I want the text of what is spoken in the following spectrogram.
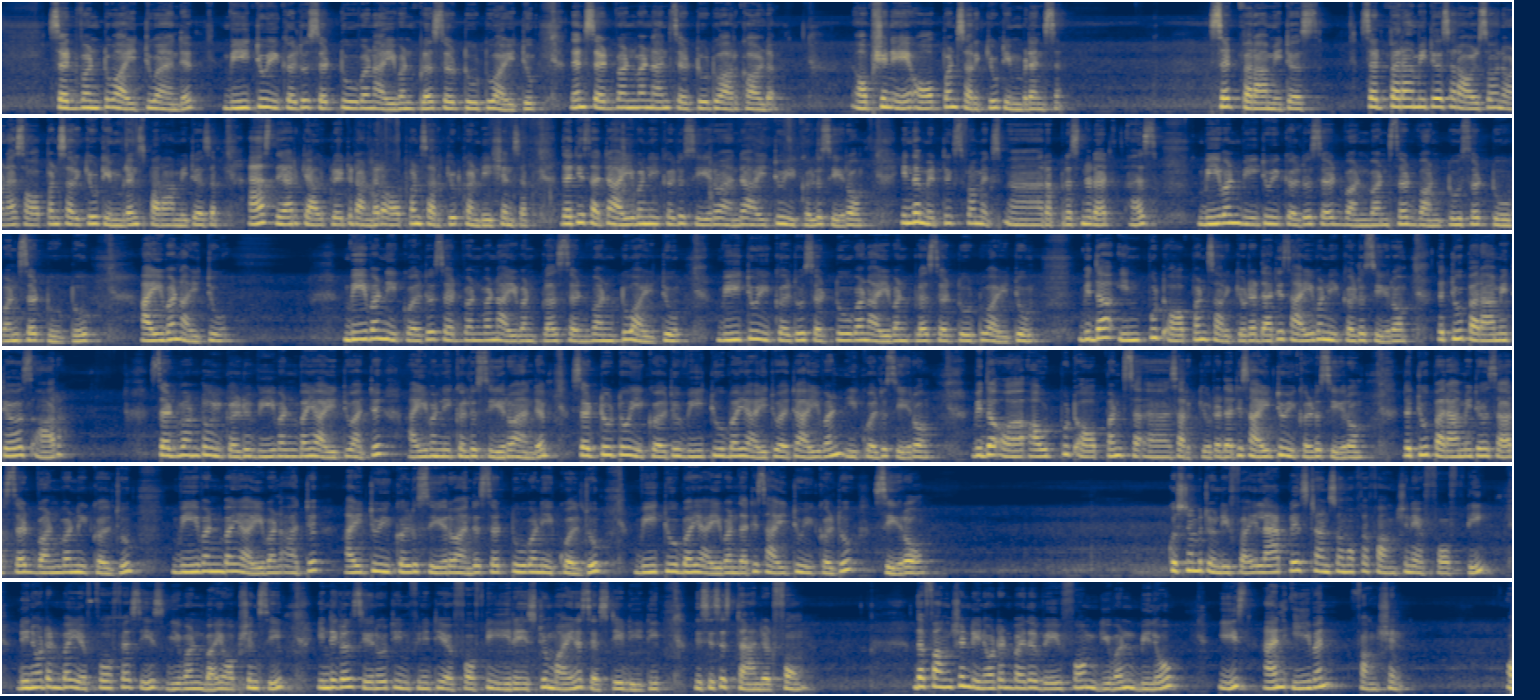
Z12 I2 and V2 equal to Z21 I1 plus Z22 I2, then Z11 and Z22 are called option A open circuit impedance. Z parameters. Z parameters are also known as open circuit impedance parameters as they are calculated under open circuit conditions that is at I1 equal to 0 and I2 equal to 0. In the matrix from uh, represented as, as V1 V2 equal to Z11 Z12 Z21 Z22 I1 I2 V1 equal to Z11 I1 plus Z12 I2, V2 equal to Z21 I1 plus Z22 I2. With the input open circuited that is I1 equal to 0, the two parameters are Z12 equal to V1 by I2 at I1 equal to 0 and Z22 equal to V2 by I2 at I1 equal to 0. With the uh, output open uh, circuited that is I2 equal to 0. The two parameters are Z11 equal to V1 by I1 at I2 equal to 0 and Z21 equal to V2 by I1 that is I2 equal to 0. Question number 25. Laplace transform of the function f of t denoted by f of s is given by option C integral 0 to infinity f of t e raised to minus st dt. This is a standard form. The function denoted by the waveform given below is an even function.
